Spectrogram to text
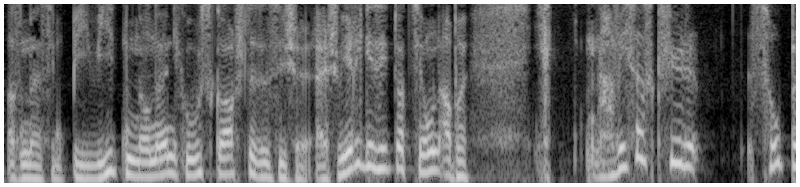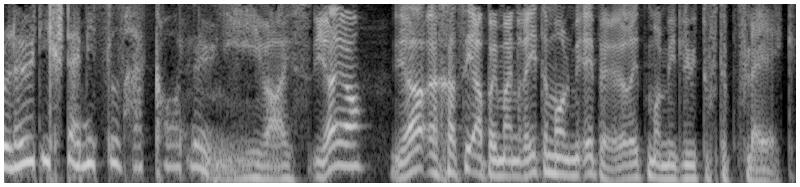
Also, wir sind bei weitem noch nicht ausgelastet. Das ist eine, eine schwierige Situation. Aber ich habe so das Gefühl, so blöd ist der Mittelweg gar nicht. Ich weiß, ja, ja, ja, kann sein, aber ich meine, reden mal, mit- eben, reden mal mit Leuten auf der Pflege.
